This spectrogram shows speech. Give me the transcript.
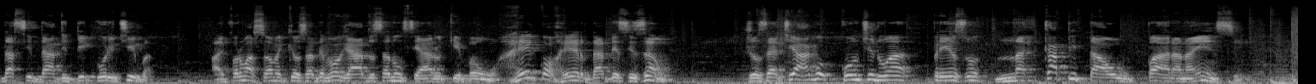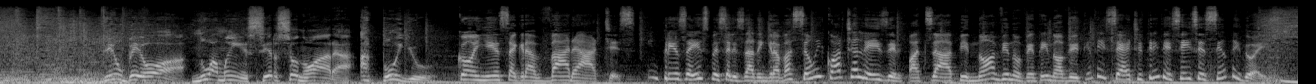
da cidade de Curitiba. A informação é que os advogados anunciaram que vão recorrer da decisão. José Tiago continua preso na capital paranaense. Deu BO, no Amanhecer Sonora, apoio. Conheça Gravar Artes, empresa especializada em gravação e corte a laser. WhatsApp 999 87 36 62.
